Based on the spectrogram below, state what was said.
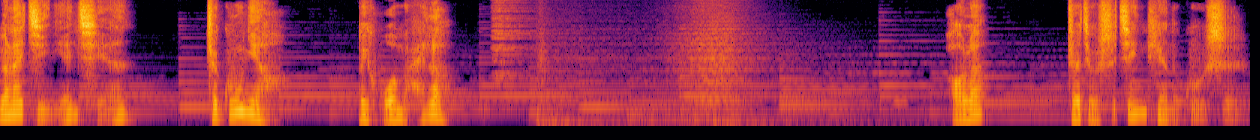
原来几年前，这姑娘被活埋了。好了，这就是今天的故事，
